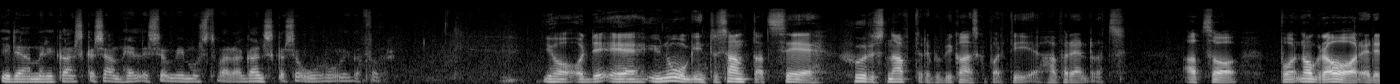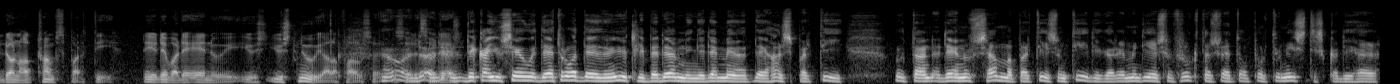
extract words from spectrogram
i det amerikanska samhället som vi måste vara ganska så oroliga för. Ja, och det är ju nog intressant att se hur snabbt Republikanska partiet har förändrats. Alltså, på några år är det Donald Trumps parti. Det är ju det vad det är nu, just, just nu i alla fall. Så, ja, så, det, så det, det, kan ju se ut, jag tror att det är en ytlig bedömning i den meningen att det är hans parti. Utan det är nog samma parti som tidigare, men de är så fruktansvärt opportunistiska de här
